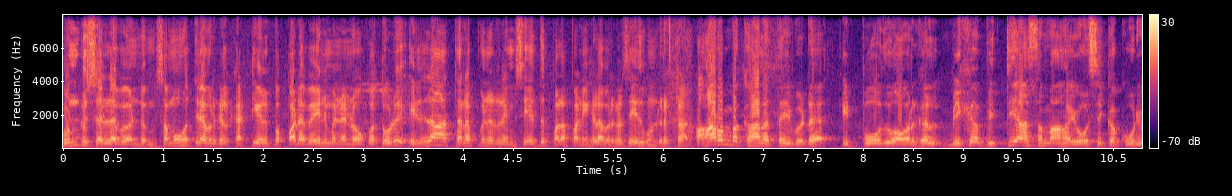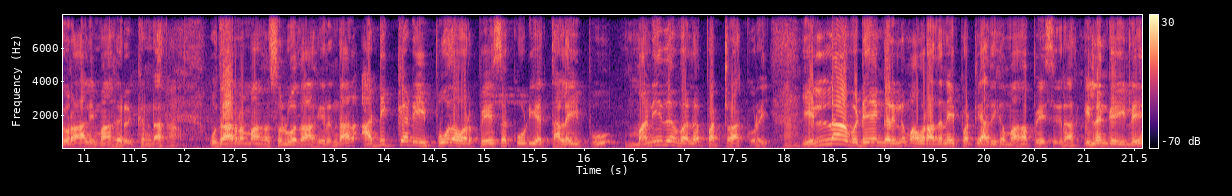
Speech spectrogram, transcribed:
கொண்டு செல்ல வேண்டும். சமூகத்தில் அவர்கள் கட்டியெழுப்பப்பட வேண்டும் என்ற நோக்கத்தோடு எல்லா தரப்பினர்களையும் சேர்த்து பல பணிகளை அவர்கள் செய்து கொண்டிருக்கிறார் ஆரம்ப காலத்தை விட இப்போது அவர்கள் மிக வித்தியாசமாக யோசிக்கக்கூடிய ஒரு ஆலிமாக இருக்கின்றார். உதாரணமாக சொல்வதாக இருந்தால் அடிக்கடி இப்போது அவர் பேசக்கூடிய தலைப்பு மனிதவள பற்றாக்குறை. எல்லா விடயங்களிலும் அவர் அதனை பற்றி அதிகமாக பேசுகிறார். இலங்கையிலே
